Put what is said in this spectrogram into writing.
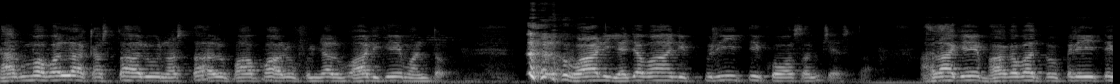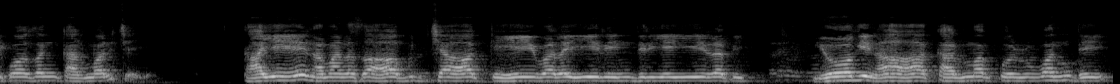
కర్మ వల్ల కష్టాలు నష్టాలు పాపాలు పుణ్యాలు వాడికేమంటాం వాడి యజమాని ప్రీతి కోసం చేస్తాం. అలాగే భగవత్ ప్రీతి కోసం కర్మలు చేయ. కాయే మనసా బుద్ధ్యా కేవలైరింద్రియైరపి. యోగిన కర్మ కుర్వంతి.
